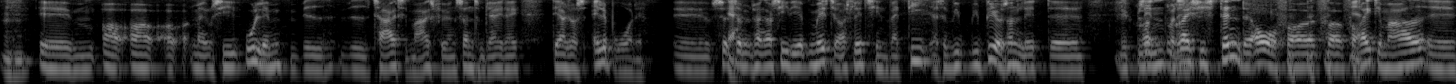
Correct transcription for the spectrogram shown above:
Mm-hmm. Øhm, og, og, og man kan sige, ulempen ved, ved targeted markedsføring, sådan som det er i dag, det er, at også alle bruger det. Øh, så, ja. så man kan også sige, at det mister også lidt sin værdi. Altså, vi, vi bliver jo sådan lidt, øh, lidt blinde for resistente det. over for, for, for ja. rigtig meget. Øh,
